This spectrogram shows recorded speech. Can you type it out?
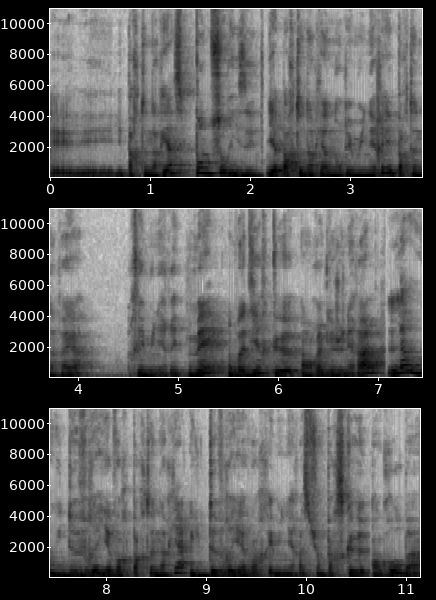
les, partenariats sponsorisés. Il y a partenariats non rémunérés et partenariats rémunérés. Mais on va dire que, en règle générale, là où il devrait y avoir partenariat, il devrait y avoir rémunération. Parce que, en gros, ben,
